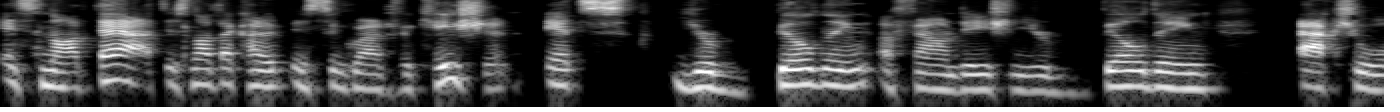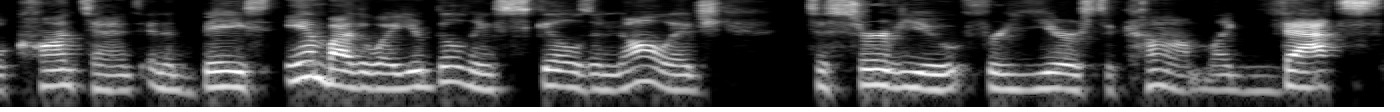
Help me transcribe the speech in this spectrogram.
it's not that. It's not that kind of instant gratification. It's you're building a foundation. You're building actual content and a base. And by the way, you're building skills and knowledge to serve you for years to come. Like that's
